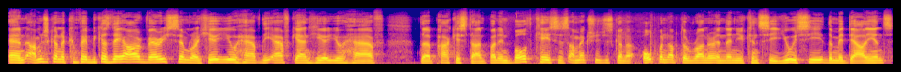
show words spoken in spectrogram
And I'm just going to compare because they are very similar. Here you have the Afghan, here you have the Pakistan. But in both cases, I'm actually just going to open up the runner and then you can see, you see the medallions.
